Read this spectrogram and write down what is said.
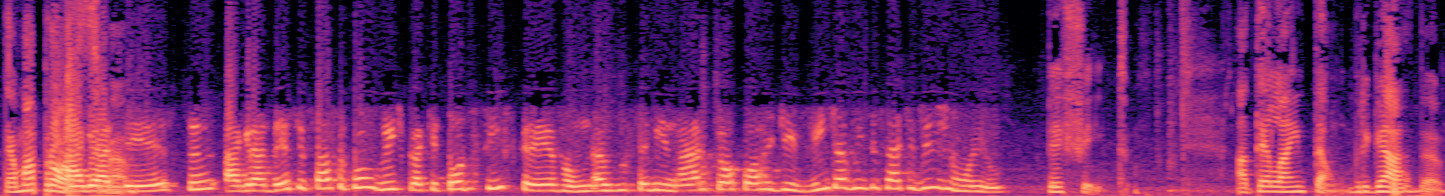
Até uma próxima. Agradeço, agradeço e faço o convite para que todos se inscrevam no seminário que ocorre de 20 a 27 de junho. Perfeito. Até lá, então. Obrigada.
